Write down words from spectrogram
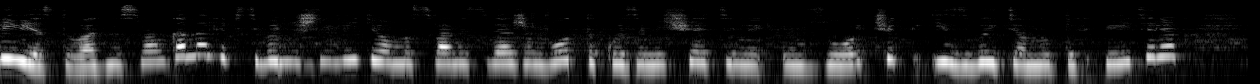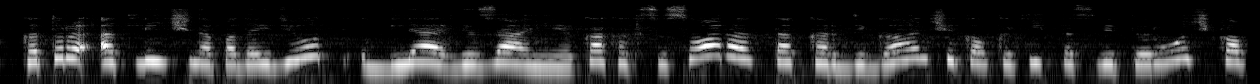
Приветствую вас на своем канале. В сегодняшнем видео мы с вами свяжем вот такой замечательный узорчик из вытянутых петелек, который отлично подойдет для вязания как аксессуара, так кардиганчиков, каких-то свитерочков.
